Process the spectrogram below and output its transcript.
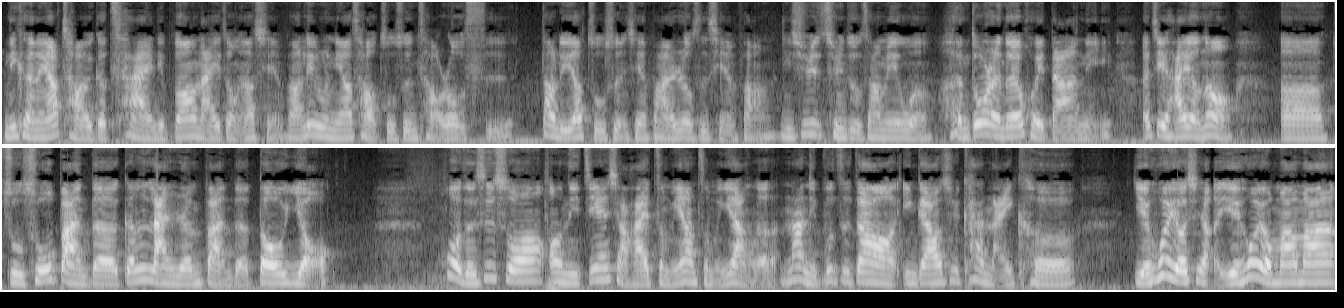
你可能要炒一个菜，你不知道哪一种要先放，例如你要炒竹笋炒肉丝，到底要竹笋先放还是肉丝先放？你去群主上面问，很多人都会回答你，而且还有那种呃主厨版的跟懒人版的都有。或者是说，哦，你今天小孩怎么样怎么样了？那你不知道应该要去看哪一科，也会有小也会有妈妈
